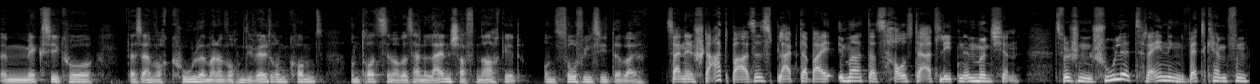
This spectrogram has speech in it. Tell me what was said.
in Mexiko. Das ist einfach cool, wenn man einfach um die Welt rumkommt und trotzdem aber seiner Leidenschaft nachgeht und so viel sieht dabei. Seine Startbasis bleibt dabei immer das Haus der Athleten in München. Zwischen Schule, Training, Wettkämpfen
